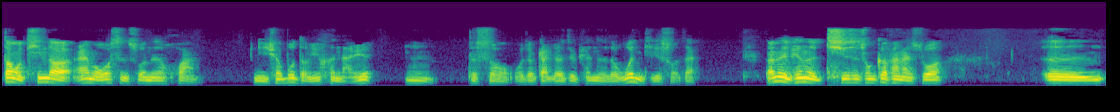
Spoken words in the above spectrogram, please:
当我听到 Emma Watson 说那话，女权不等于恨男人嗯的时候，我就感觉这片子的问题所在。但这片子其实从各方面来说，嗯、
